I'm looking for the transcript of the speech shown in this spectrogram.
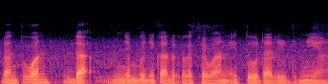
dan Tuhan tidak menyembunyikan kekecewaan itu dari dunia.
